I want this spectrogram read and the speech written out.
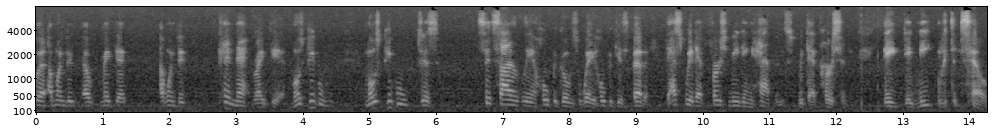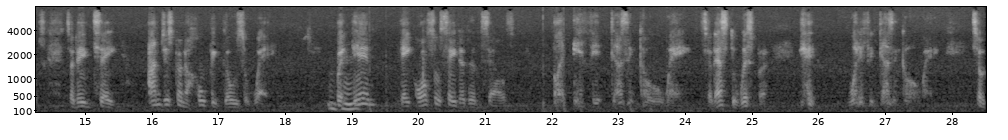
but i wanted to uh, make that i wanted to pin that right there most people most people just sit silently and hope it goes away hope it gets better that's where that first meeting happens with that person they they meet with themselves. So they say, I'm just going to hope it goes away. Mhm. But then they also say to themselves, but if it doesn't go away? So that's the whisper. what if it doesn't go away? So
